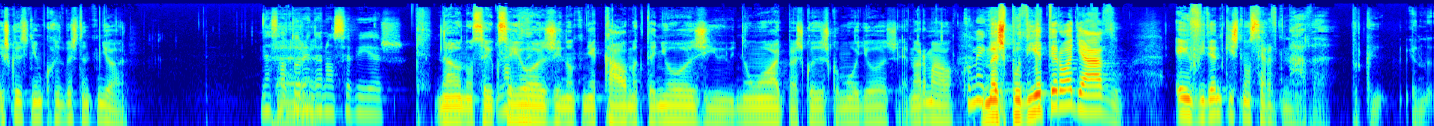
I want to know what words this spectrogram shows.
as coisas tinham corrido bastante melhor. Nessa altura ainda não sabias. Não, não sei o que Não sei podia- hoje, e não tinha calma que tenho hoje, e não olho para as coisas como olho hoje. É normal. Como é que- Mas podia ter olhado. É evidente que isto não serve de nada, porque eu-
